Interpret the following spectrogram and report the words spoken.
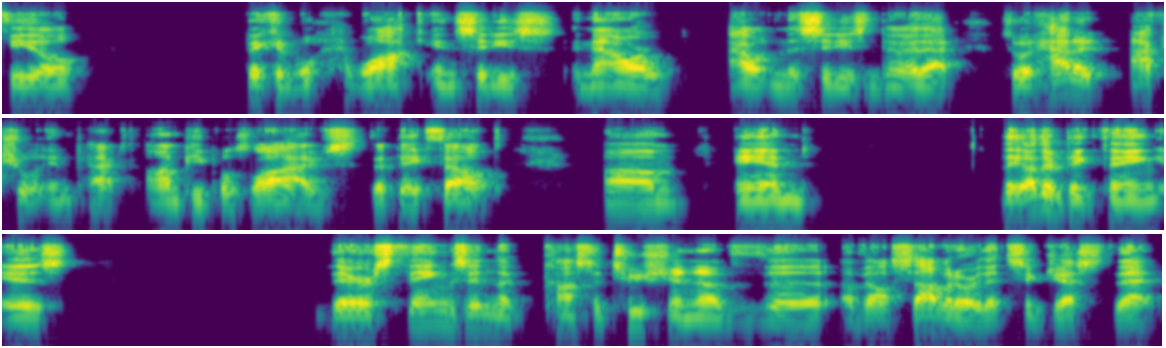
feel they could walk in cities now are out in the cities and things like that. So it had an actual impact on people's lives that they felt. Um, and the other big thing is there's things in the constitution of the of El Salvador that suggest that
